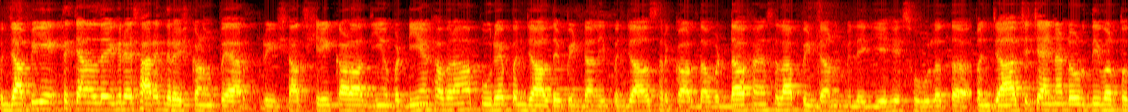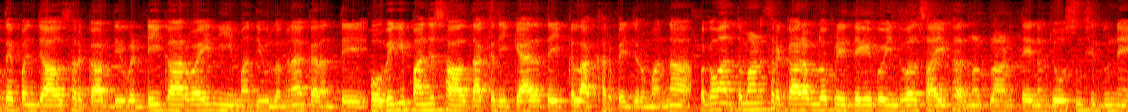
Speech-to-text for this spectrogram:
ਪੰਜਾਬੀ ਏਕਤਾ ਚੈਨਲ ਦੇਖ ਰਹੇ ਸਾਰੇ ਦਰਸ਼ਕਾਂ ਨੂੰ ਪਿਆਰ ਭਰੀ ਸਤਿ ਸ਼੍ਰੀ ਅਕਾਲ। ਦੀਆਂ ਵੱਡੀਆਂ ਖਬਰਾਂ, ਪੂਰੇ ਪੰਜਾਬ ਦੇ ਪਿੰਡਾਂ ਲਈ ਪੰਜਾਬ ਸਰਕਾਰ ਦਾ ਵੱਡਾ ਫੈਸਲਾ, ਪਿੰਡਾਂ ਨੂੰ ਮਿਲੇਗੀ ਇਹ ਸਹੂਲਤ। ਪੰਜਾਬ 'ਚ ਚਾਈਨਾ ਡੋਰ ਦੀ ਵਰਤੋਂ ਤੇ ਪੰਜਾਬ ਸਰਕਾਰ ਦੀ ਵੱਡੀ ਕਾਰਵਾਈ, ਨਿਯਮਾਂ ਦੀ ਉਲੰਘਣਾ ਕਰਨ ਤੇ ਹੋਵੇਗੀ 5 ਸਾਲ ਤੱਕ ਦੀ ਕੈਦ ਤੇ 1 ਲੱਖ ਰੁਪਏ ਜੁਰਮਾਨਾ। ਭਗਵੰਤ ਮਾਨ ਸਰਕਾਰ ਵੱਲੋਂ ਖਰੀਦੇ ਗਏ ਗੋਇੰਦਵਾਲ ਸਾਈ ਥਰਮਲ ਪਲਾਂਟ ਤੇ ਨਵਜੋਤ ਸਿੰਘ ਸਿੱਧੂ ਨੇ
